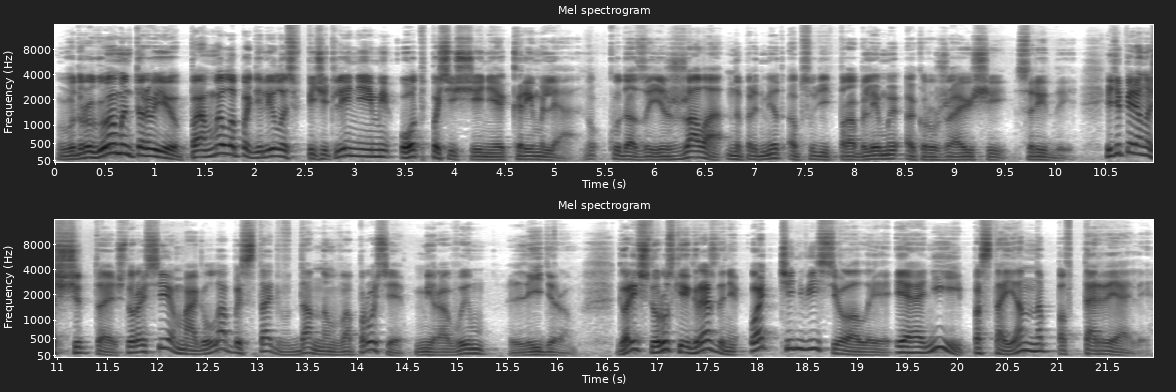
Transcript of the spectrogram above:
В другом интервью Памела поделилась впечатлениями от посещения Кремля, ну, куда заезжала на предмет обсудить проблемы окружающей среды. И теперь она считает, что Россия могла бы стать в данном вопросе мировым лидером. Говорит, что русские граждане очень веселые, и они постоянно повторяли.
